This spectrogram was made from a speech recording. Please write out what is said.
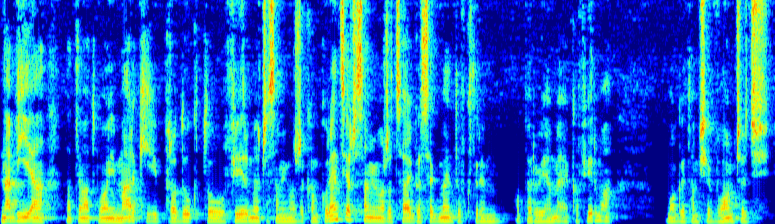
nawija na temat mojej marki, produktu, firmy, czasami może konkurencja, czasami może całego segmentu, w którym operujemy jako firma. Mogę tam się włączyć,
